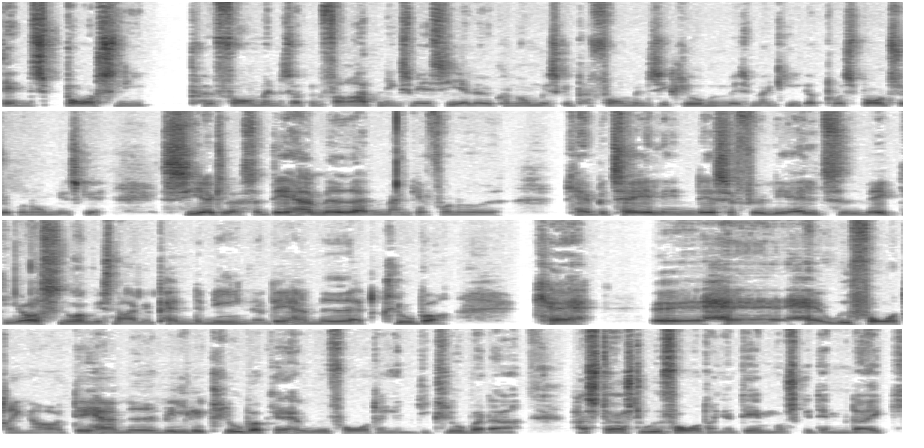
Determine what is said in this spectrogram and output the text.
den sportslige performance og den forretningsmæssige eller økonomiske performance i klubben, hvis man kigger på sportsøkonomiske cirkler. Så det her med, at man kan få noget kapital ind, det er selvfølgelig altid vigtigt. Også nu har vi snakket pandemien, og det her med, at klubber kan øh, have, have udfordringer, og det her med, hvilke klubber kan have udfordringer. De klubber, der har størst udfordringer, det er måske dem, der ikke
